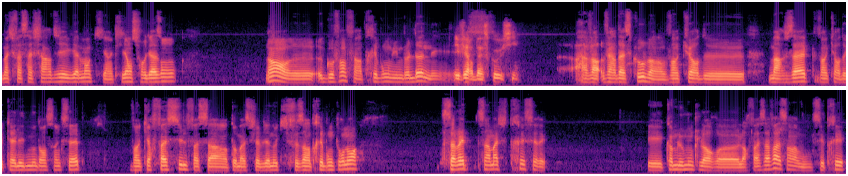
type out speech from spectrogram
Match face à Chardier également, qui est un client sur gazon. Non, euh, Goffin fait un très bon Wimbledon. Et, et Verdasco aussi. Ah, Verdasco, ben, vainqueur de Marzac, vainqueur de Kyle Edmund en 5-7, vainqueur facile face à un Thomas Fabiano qui faisait un très bon tournoi. Ça va être, c'est un match très serré. Et comme le montre leur euh, leur face à face, hein, où c'est très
